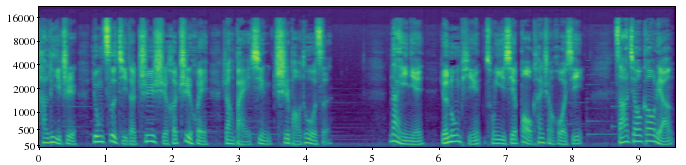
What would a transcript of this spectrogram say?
他立志用自己的知识和智慧，让百姓吃饱肚子。那一年，袁隆平从一些报刊上获悉。杂交高粱、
